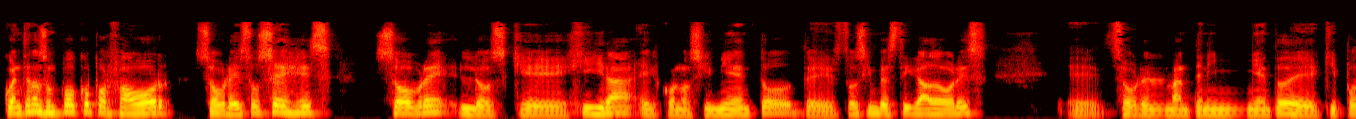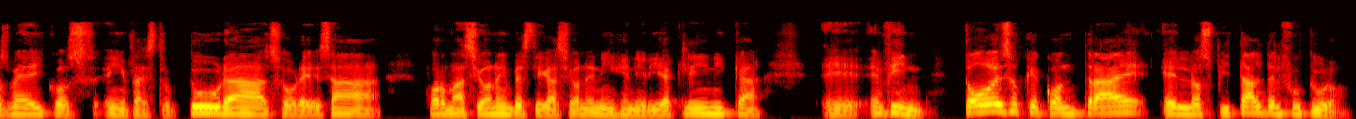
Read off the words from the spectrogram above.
Cuéntanos un poco, por favor, sobre esos ejes sobre los que gira el conocimiento de estos investigadores eh, sobre el mantenimiento de equipos médicos e infraestructura, sobre esa formación e investigación en ingeniería clínica, eh, en fin, todo eso que contrae el hospital del futuro.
